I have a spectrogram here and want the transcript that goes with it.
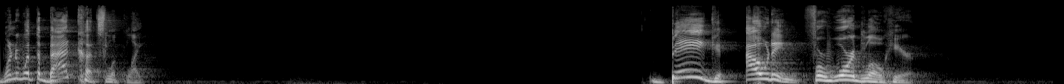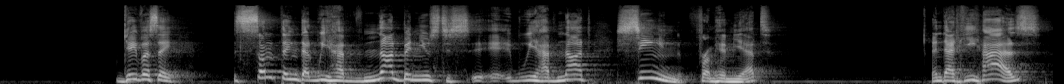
wonder what the bad cuts look like. Big outing for Wardlow here. Gave us a something that we have not been used to eh, eh, we have not seen from him yet and that he has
